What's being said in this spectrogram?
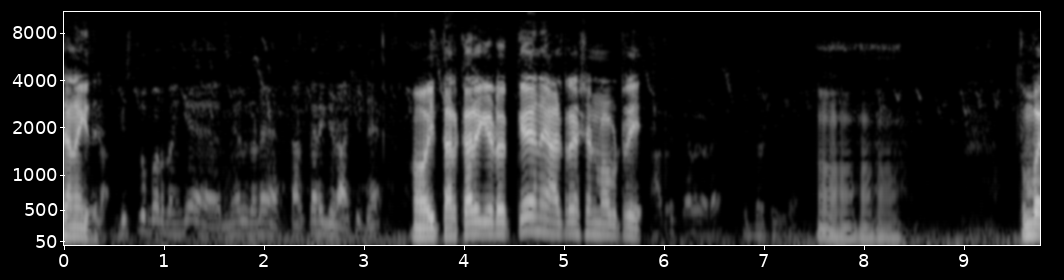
ಚೆನ್ನಾಗಿದೆ. ಬಿಸಿಲು ಬರ್ದಂಗೆ ಮೇಲ್ಗಡೆ ತರಕಾರಿ ಗಿಡ ಹಾಕಿದೆ ಓ, ಈ ತರಕಾರಿ ಗಿಡಕ್ಕೆ ಆಲ್ಟ್ರೇಷನ್ ಮಾಡ್ಬಿಟ್ರಿ. ಹ್ಞೂ ಹ್ಞೂ ಹ್ಞೂ ಹ್ಞೂ ತುಂಬ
